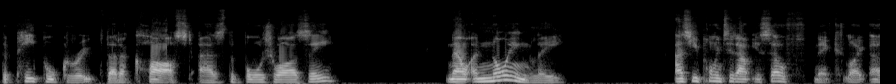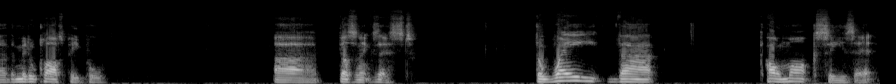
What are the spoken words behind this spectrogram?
the people group that are classed as the bourgeoisie. Now, annoyingly, as you pointed out yourself, Nick, like uh, the middle class people uh, doesn't exist. The way that Karl Marx sees it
